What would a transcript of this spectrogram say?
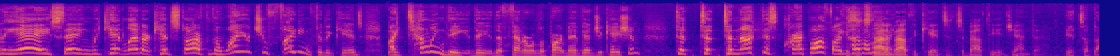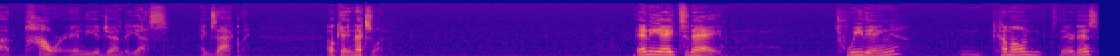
NEA saying we can't let our kids starve. Then why aren't you fighting for the kids by telling the, the, the Federal Department of Education to, to, to knock this crap off on Title it's not IX? about the kids; it's about the agenda. It's about power and the agenda. Yes, exactly. Okay, next one. NEA today tweeting, come on, there it is.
